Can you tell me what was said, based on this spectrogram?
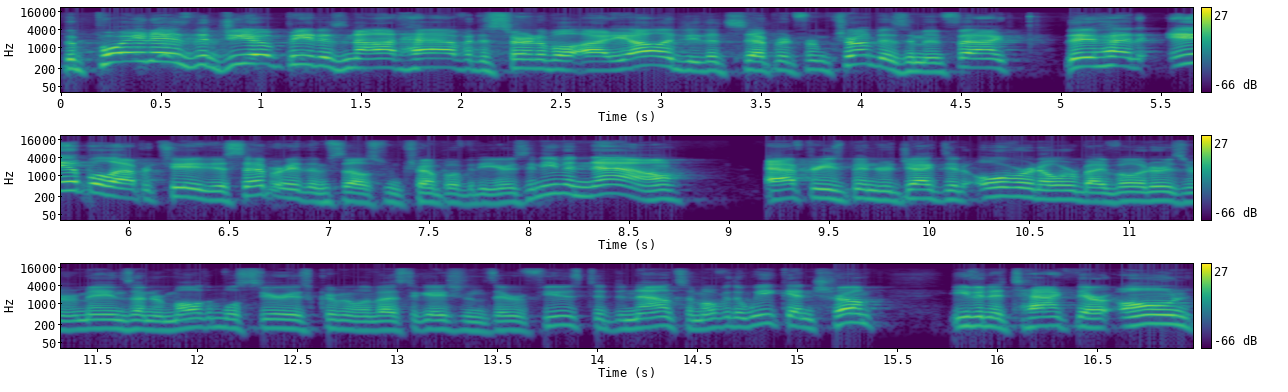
The point is, the GOP does not have a discernible ideology that's separate from Trumpism. In fact, they've had ample opportunity to separate themselves from Trump over the years. And even now, after he's been rejected over and over by voters and remains under multiple serious criminal investigations, they refuse to denounce him. Over the weekend, Trump even attacked their own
